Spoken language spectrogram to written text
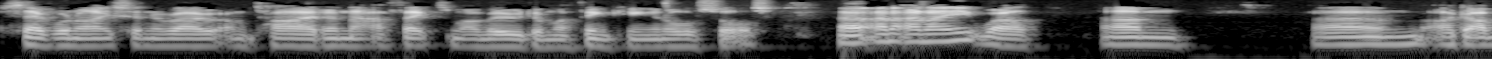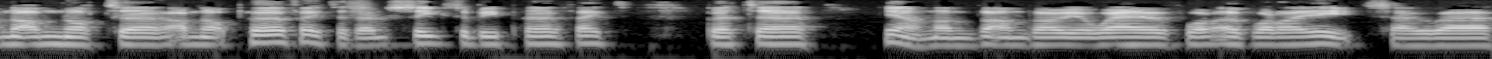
several nights in a row, I'm tired, and that affects my mood and my thinking and all sorts. Uh, and, and I eat well. Um, um, I, am not, I'm not, uh, I'm not perfect. I don't seek to be perfect, but uh, yeah, I'm, I'm, I'm, very aware of what of what I eat. So uh,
